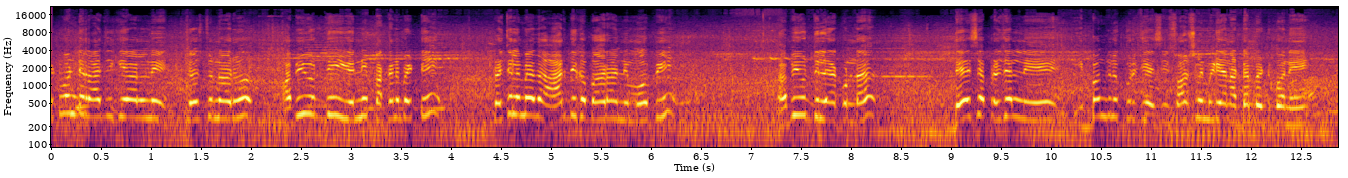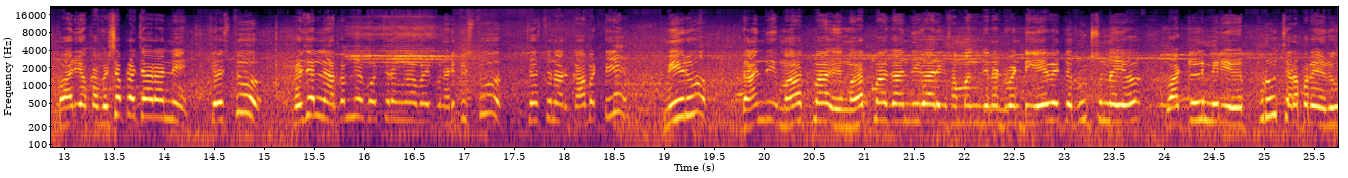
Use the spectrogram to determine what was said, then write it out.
ఎటువంటి రాజకీయాలని చేస్తున్నారు అభివృద్ధి ఇవన్నీ పక్కన పెట్టి ప్రజల మీద ఆర్థిక భారాన్ని మోపి అభివృద్ధి లేకుండా దేశ ప్రజల్ని ఇబ్బందులకు గురి చేసి సోషల్ మీడియాను అడ్డం పెట్టుకొని వారి యొక్క విష ప్రచారాన్ని చేస్తూ ప్రజల్ని అగమ్య గోచరంగా వైపు నడిపిస్తూ చేస్తున్నారు. కాబట్టి మీరు గాంధీ మహాత్మా మహాత్మా గాంధీ గారికి సంబంధించినటువంటి ఏవైతే రూట్స్ ఉన్నాయో వాటిని మీరు ఎప్పుడూ చెరపలేరు.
